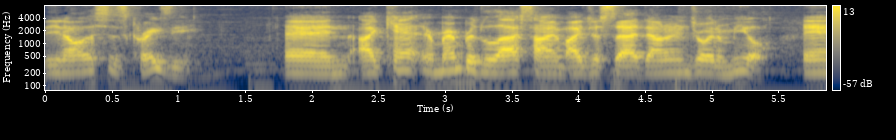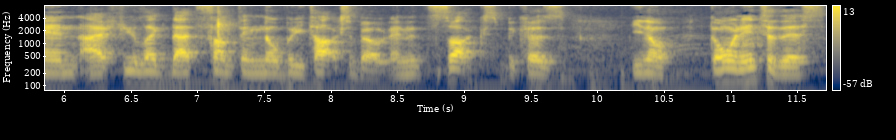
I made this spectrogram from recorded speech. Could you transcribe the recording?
You know, this is crazy and I can't remember the last time I just sat down and enjoyed a meal. And I feel like that's something nobody talks about and it sucks because you know going into this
